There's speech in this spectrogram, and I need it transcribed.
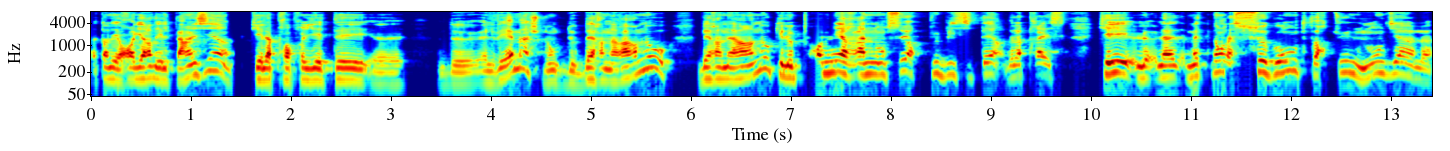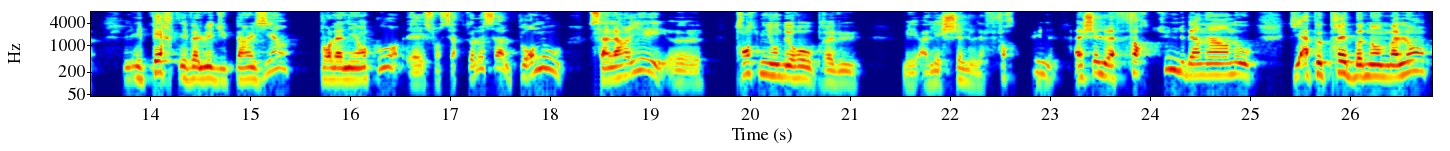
Attendez, regardez le Parisien, qui est la propriété de LVMH, donc de Bernard Arnault. Bernard Arnault, qui est le premier annonceur publicitaire de la presse, qui est maintenant la seconde fortune mondiale. Les pertes évaluées du Parisien pour l'année en cours, elles sont certes colossales. Pour nous, salariés, 30 euh, millions d'euros prévus. Mais à l'échelle de la fortune, à l'échelle de la fortune de Bernard Arnault, qui à peu près bon an, mal an,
